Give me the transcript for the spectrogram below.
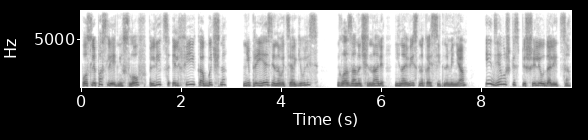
После последних слов лица эльфиек обычно неприязненно вытягивались, глаза начинали ненавистно косить на меня, и девушки спешили удалиться.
